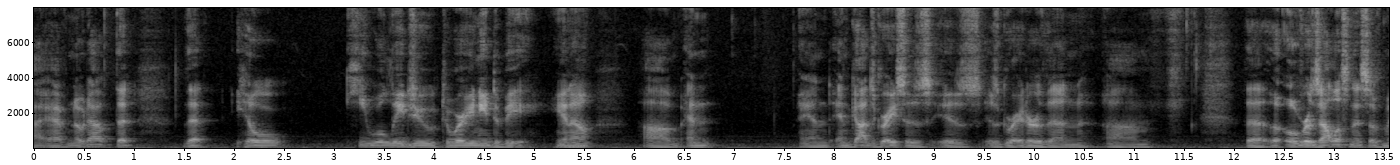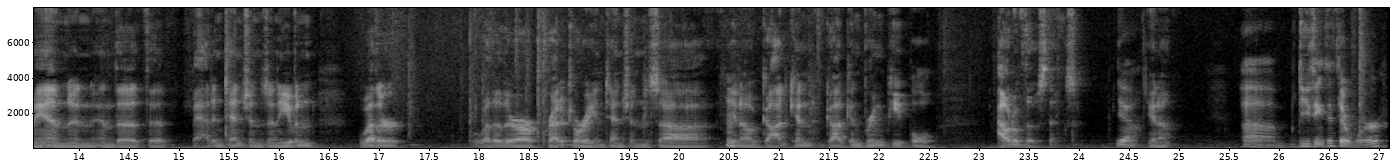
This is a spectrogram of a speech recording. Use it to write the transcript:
I have no doubt that that He'll He will lead you to where you need to be. You know, um, and and and God's grace is is is greater than um, the the overzealousness of man and and the the bad intentions and even whether whether there are predatory intentions. Uh, You know, God can God can bring people out of those things. Yeah. You know, Um, do you think that there were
